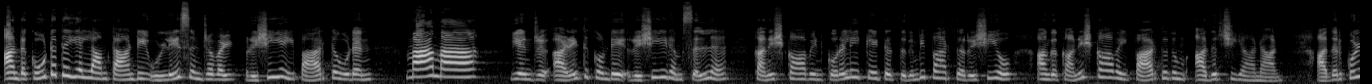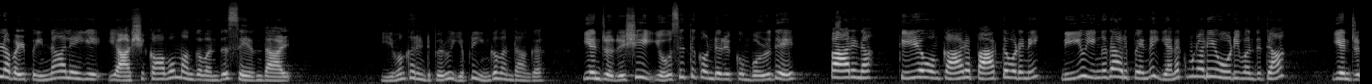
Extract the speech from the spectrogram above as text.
அந்த கூட்டத்தை எல்லாம் தாண்டி உள்ளே சென்றவள் ரிஷியை பார்த்தவுடன் மாமா என்று அழைத்து கொண்டே ரிஷியிடம் செல்ல கனிஷ்காவின் குரலை கேட்டு திரும்பி பார்த்த ரிஷியோ அங்கு கனிஷ்காவை பார்த்ததும் அதிர்ச்சியானான். அதற்குள் அவள் பின்னாலேயே யாஷிகாவும் அங்கு வந்து சேர்ந்தாள். இவங்க ரெண்டு பேரும் எப்படி இங்க வந்தாங்க? என்று ரிஷி யோசித்துக் கொண்டிருக்கும் பொழுதே பாருனா கீழே உன் காரை பார்த்த உடனே நீயும் இங்கதான் இருப்பேன்னு எனக்கு முன்னாடியே ஓடி வந்துட்டான் என்று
